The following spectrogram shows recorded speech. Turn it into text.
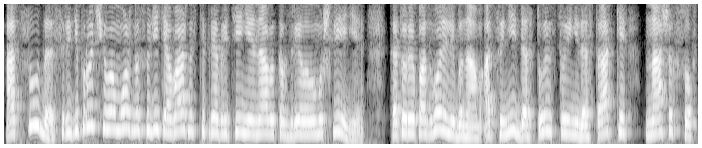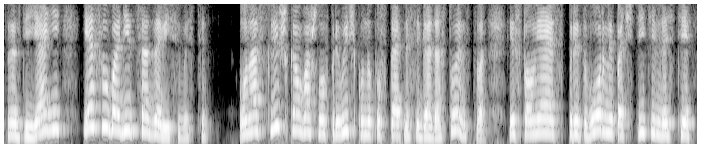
Отсюда, среди прочего, можно судить о важности приобретения навыков зрелого мышления, которые позволили бы нам оценить достоинства и недостатки наших собственных деяний и освободиться от зависимости. У нас слишком вошло в привычку напускать на себя достоинство, исполняясь притворной почтительности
